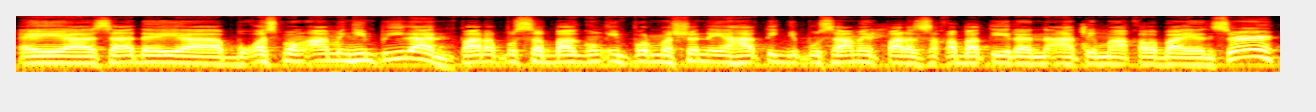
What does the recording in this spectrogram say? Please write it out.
Ay uh, sana ay, ah, bukas po ang aming himpilan para po sa bagong impormasyon na ihatid niyo po sa amin para sa kabatiran ng ating mga kababayan. Sir,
